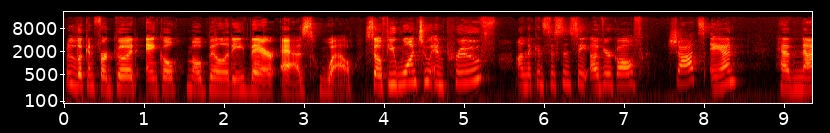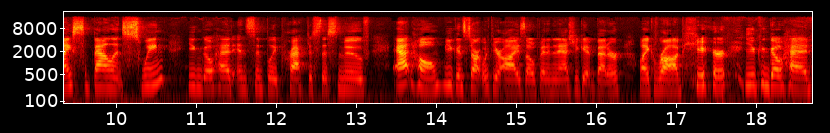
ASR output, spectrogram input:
We're looking for good ankle mobility there as well. So if you want to improve on the consistency of your golf shots and have nice balanced swing, you can go ahead and simply practice this move at home. You can start with your eyes open and as you get better, like Rob here, you can go ahead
